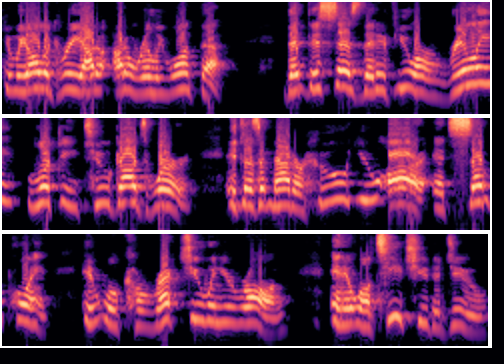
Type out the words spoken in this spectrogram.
Can we all agree? I don't, I don't really want that. That this says that if you are really looking to God's word, it doesn't matter who you are, at some point, it will correct you when you're wrong and it will teach you to do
